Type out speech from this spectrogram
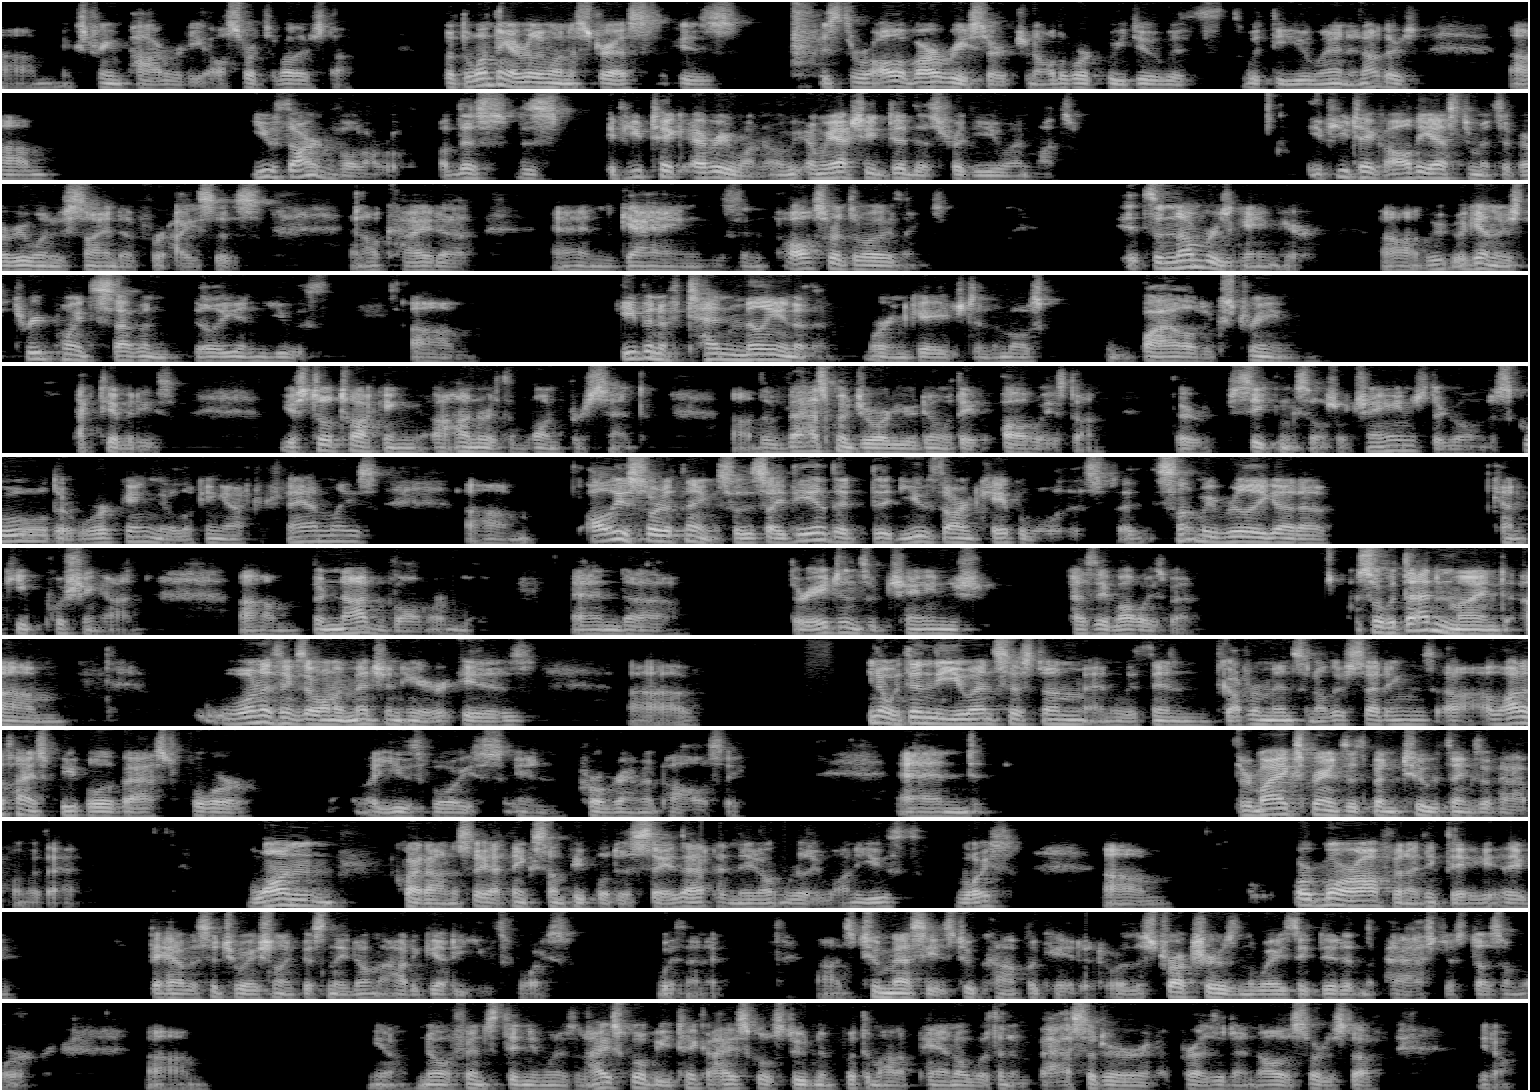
um, extreme poverty, all sorts of other stuff. But the one thing I really want to stress is is through all of our research and all the work we do with with the UN and others, um, youth aren't vulnerable. This, this, if you take everyone, and we, and we actually did this for the UN once, if you take all the estimates of everyone who signed up for ISIS and Al Qaeda and gangs and all sorts of other things, it's a numbers game here. Uh, again, there's 3.7 billion youth. Um, even if 10 million of them were engaged in the most wild, extreme activities, you're still talking a hundredth of 1%. Uh, the vast majority are doing what they've always done. They're seeking social change. They're going to school. They're working. They're looking after families. Um, all these sort of things. So this idea that, that youth aren't capable of this, it's something we really got to kind of keep pushing on. Um, they're not vulnerable, and uh, they're agents of change as they've always been. So with that in mind, um, one of the things I want to mention here is, uh, you know, within the UN system and within governments and other settings, uh, a lot of times people have asked for a youth voice in program and policy. And through my experience, it's been two things have happened with that. One, quite honestly, I think some people just say that and they don't really want a youth voice. Um, or more often, I think they, they, they have a situation like this and they don't know how to get a youth voice within it. Uh, it's too messy, it's too complicated, or the structures and the ways they did it in the past just doesn't work. Um, you know, no offense to anyone who's in high school, but you take a high school student and put them on a panel with an ambassador and a president and all this sort of stuff, you know,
